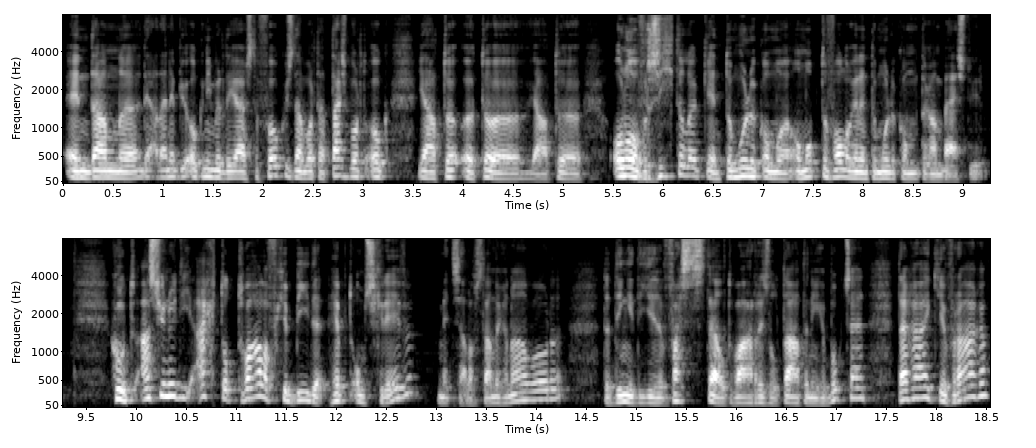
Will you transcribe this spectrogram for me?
En dan, uh, ja, dan heb je ook niet meer de juiste focus. Dan wordt dat dashboard ook ja, te, uh, te, ja, te onoverzichtelijk en te moeilijk om, uh, om op te volgen en te moeilijk om te gaan bijsturen. Goed, als je nu die 8 tot 12 gebieden hebt omschreven, met zelfstandige naamwoorden, de dingen die je vaststelt waar resultaten in geboekt zijn, dan ga ik je vragen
